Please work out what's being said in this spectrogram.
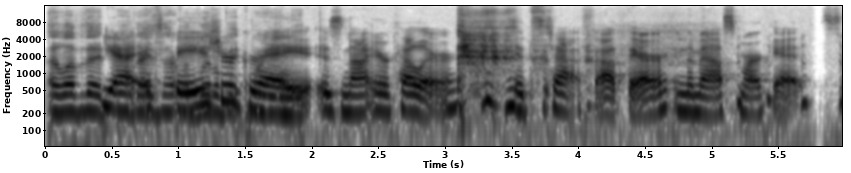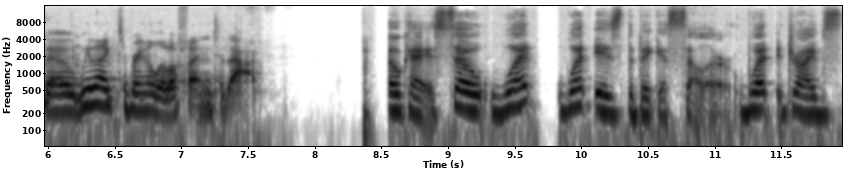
I love that you yeah, guys if have a beige or more gray is not your color, it's tough out there in the mass market. So we like to bring a little fun to that. Okay, so what what is the biggest seller? What drives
